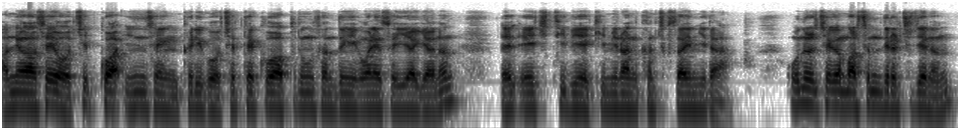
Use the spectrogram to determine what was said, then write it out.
안녕하세요. 집과 인생 그리고 재테크와 부동산 등에 관해서 이야기하는 LHTV의 김윤환 건축사입니다. 오늘 제가 말씀드릴 주제는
